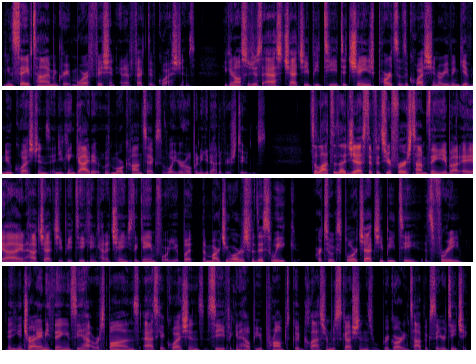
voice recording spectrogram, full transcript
you can save time and create more efficient and effective questions. You can also just ask ChatGPT to change parts of the question or even give new questions, and you can guide it with more context of what you're hoping to get out of your students. It's a lot to digest if it's your first time thinking about AI and how ChatGPT can kind of change the game for you. But the marching orders for this week are to explore ChatGPT. It's free, and you can try anything and see how it responds. Ask it questions, see if it can help you prompt good classroom discussions regarding topics that you're teaching.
